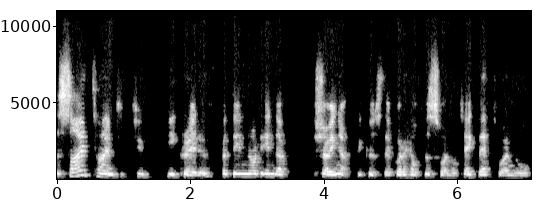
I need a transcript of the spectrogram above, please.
aside time to, to be creative, but then not end up showing up because they've got to help this one or take that one or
